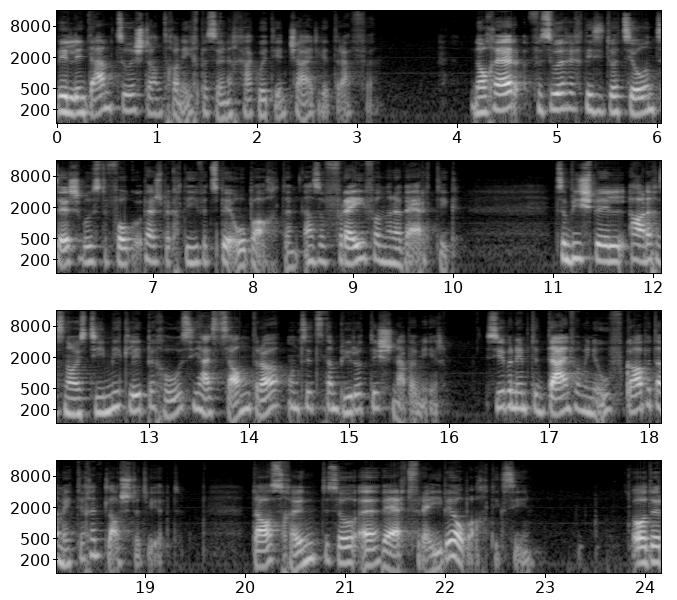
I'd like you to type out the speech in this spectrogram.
weil in diesem Zustand kann ich persönlich keine guten Entscheidungen treffen. Nachher versuche ich die Situation zuerst aus der Vogelperspektive zu beobachten, also frei von einer Wertung. Zum Beispiel habe ich ein neues Teammitglied bekommen, sie heißt Sandra und sitzt am Bürotisch neben mir. Sie übernimmt einen Teil meiner Aufgaben, damit ich entlastet werde. Das könnte so eine wertfreie Beobachtung sein. Oder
